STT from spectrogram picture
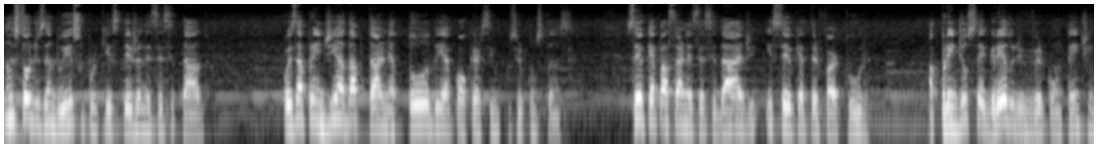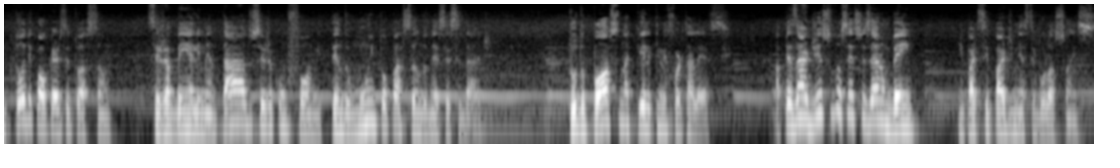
Não estou dizendo isso porque esteja necessitado pois aprendi a adaptar-me a toda e a qualquer circunstância. Sei o que é passar necessidade e sei o que é ter fartura. Aprendi o segredo de viver contente em toda e qualquer situação, seja bem alimentado, seja com fome, tendo muito ou passando necessidade. Tudo posso naquele que me fortalece. Apesar disso, vocês fizeram bem em participar de minhas tribulações.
